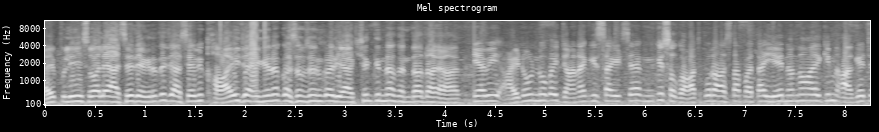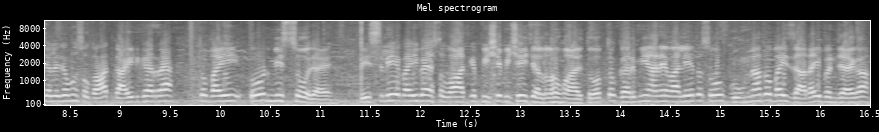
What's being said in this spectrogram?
भाई, पुलिस वाले ऐसे देख रहे थे जैसे अभी खा ही जाएँगे ना कसम से, उनका रिएक्शन कितना गंदा था यार। अभी आई डोंट नो भाई, जाना किस साइड से है क्योंकि सौगात को रास्ता पता ये ना ना है कि मैं आगे चले जाऊँ, सौगात गाइड कर रहा है तो भाई रोड मिस हो जाए। इसलिए भाई मैं सौगात के पीछे पीछे ही चल रहा हूँ आज तो। अब तो गर्मी आने वाली है तो सो घूमना तो भाई ज़्यादा ही बन जाएगा।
